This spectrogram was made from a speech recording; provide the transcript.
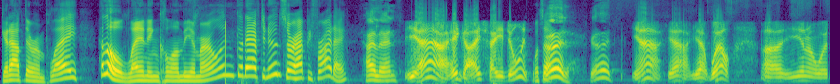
Get out there and play. Hello, Landing, Columbia, Maryland. Good afternoon, sir. Happy Friday. Hi, Len. Yeah. Hey guys, how you doing? What's up? Good, good. Yeah, yeah, yeah. Well, uh, you know what?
